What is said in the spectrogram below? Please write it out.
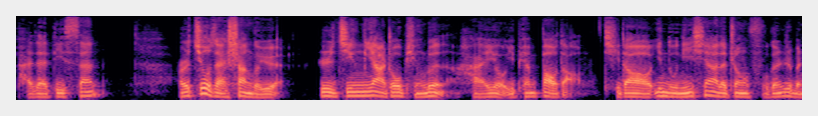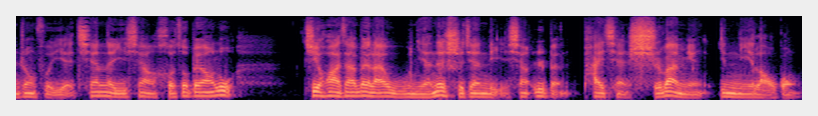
排在第三。而就在上个月，日经亚洲评论还有一篇报道提到，印度尼西亚的政府跟日本政府也签了一项合作备忘录。计划在未来五年的时间里向日本派遣十万名印尼劳工，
